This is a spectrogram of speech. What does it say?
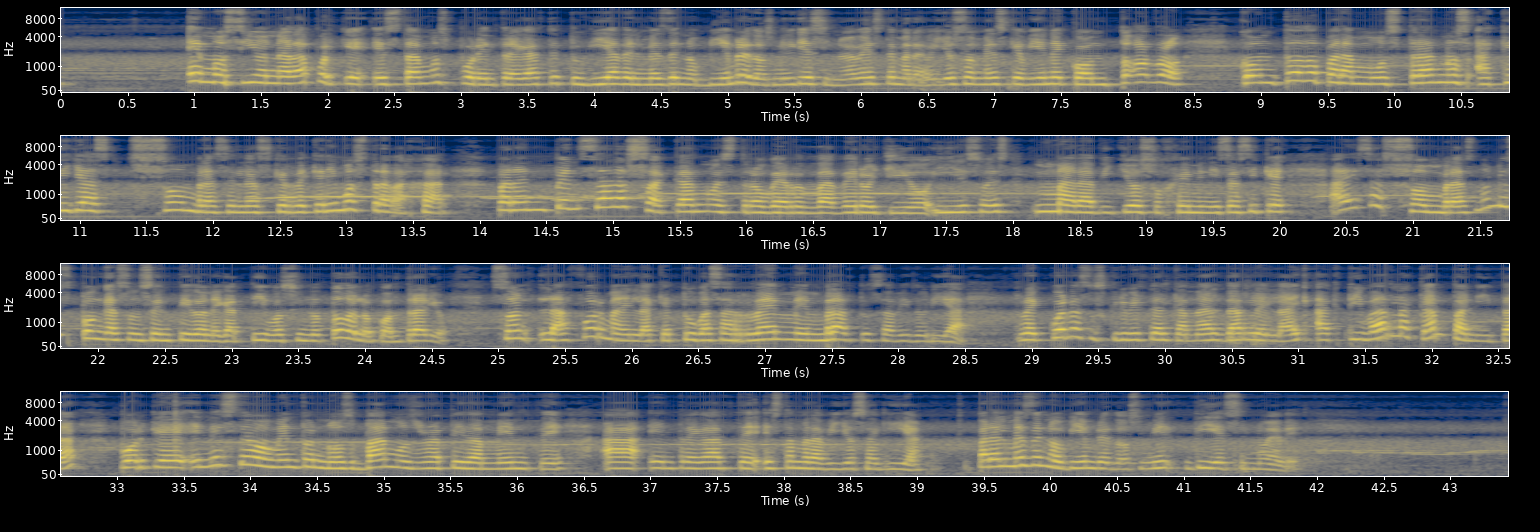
emocionada porque estamos por entregarte tu guía del mes de noviembre de 2019, este maravilloso mes que viene con todo, con todo para mostrarnos aquellas sombras en las que requerimos trabajar para empezar a sacar nuestro verdadero yo y eso es maravilloso Géminis, así que a esas sombras no les pongas un sentido negativo, sino todo lo contrario, son la forma en la que tú vas a remembrar tu sabiduría Recuerda suscribirte al canal, darle like, activar la campanita, porque en este momento nos vamos rápidamente a entregarte esta maravillosa guía para el mes de noviembre de 2019.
